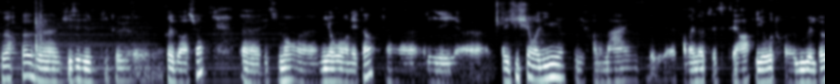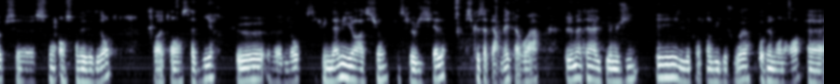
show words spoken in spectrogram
joueurs peuvent utiliser des outils de collaboration. effectivement, Miro en est un. les les fichiers en ligne, les Framamind, les Framanotes, etc., et autres euh, Google Docs euh, sont, en sont des exemples. J'aurais tendance à dire que euh, Miro constitue une amélioration de ces logiciels, puisque ça permet d'avoir le matériel du MJ et les comptes rendus des joueurs au même endroit euh,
